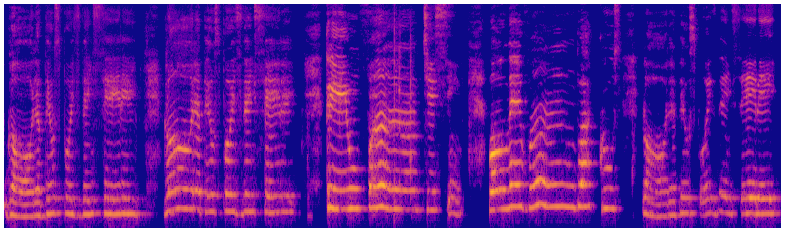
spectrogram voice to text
Glória a Deus, pois vencerei. Glória a Deus, pois vencerei. Triunfante, sim. Vou levando a cruz Glória a Deus, pois vencerei.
